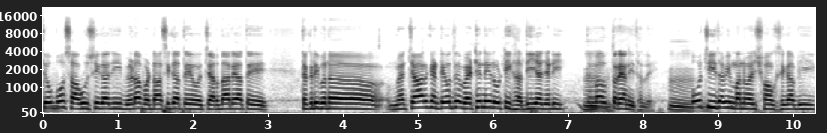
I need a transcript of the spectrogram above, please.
ਤੇ ਉਹ ਬਹੁਤ ਸਾਊ ਸੀਗਾ ਜੀ ਵਿਹੜਾ ਵੱਡਾ ਸੀਗਾ ਤੇ ਉਹ ਚਰਦਾ ਰਿਹਾ ਤੇ ਤਕਰੀਬਨ ਮੈਂ 4 ਘੰਟੇ ਉਹਦੇ ਬੈਠੇ ਨਹੀਂ ਰੋਟੀ ਖਾਧੀ ਆ ਜਿਹੜੀ ਤੇ ਮੈਂ। ਉਤਰਿਆ ਨਹੀਂ ਥੱਲੇ। ਉਹ ਚੀਜ਼ ਦਾ ਵੀ ਮਨ ਵਿੱਚ ਸ਼ੌਂਕ ਸੀਗਾ ਵੀ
